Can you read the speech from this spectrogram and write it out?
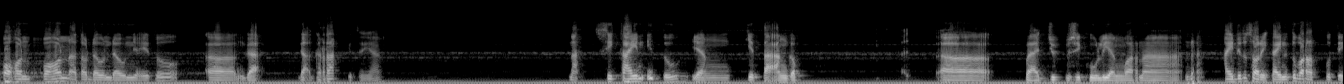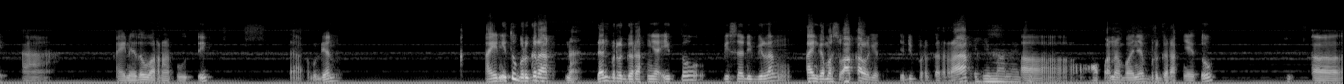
pohon-pohon atau daun-daunnya itu eh, nggak nggak gerak gitu ya. Nah si kain itu yang kita anggap eh, baju si kuli yang warna, nah kain itu sorry kain itu warna putih. Nah, kain itu warna putih. Nah kemudian kain itu bergerak. Nah dan bergeraknya itu bisa dibilang kain nggak masuk akal gitu. Jadi bergerak eh, apa namanya bergeraknya itu eh,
